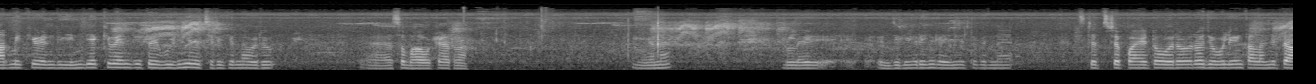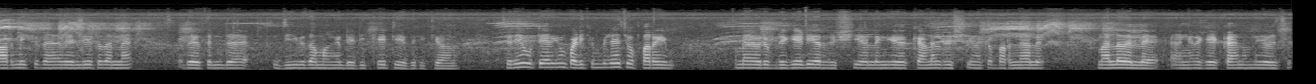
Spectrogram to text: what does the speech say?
ആർമിക്ക് വേണ്ടി ഇന്ത്യയ്ക്ക് വേണ്ടിയിട്ട് വിഴിഞ്ഞു വെച്ചിരിക്കുന്ന ഒരു സ്വഭാവക്കാരനാണ്. അങ്ങനെ പുള്ളി എൻജിനീയറിങ് കഴിഞ്ഞിട്ട് പിന്നെ സ്റ്റെപ്പ് സ്റ്റെപ്പായിട്ട് ഓരോരോ ജോലിയും കളഞ്ഞിട്ട് ആർമിക്ക് വേണ്ടിയിട്ട് തന്നെ അദ്ദേഹത്തിന്റെ ജീവിതം അങ്ങ് ഡെഡിക്കേറ്റ് ചെയ്തിരിക്കുകയാണ്. ചെറിയ കുട്ടിയായിരിക്കും പഠിക്കുമ്പോഴേ പറയും അമ്മ ഒരു ബ്രിഗേഡിയർ ഋഷി അല്ലെങ്കിൽ കേണൽ ഋഷി എന്നൊക്കെ പറഞ്ഞാൽ നല്ലതല്ലേ? അങ്ങനെ കേൾക്കാനെന്ന് ചോദിച്ച്.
